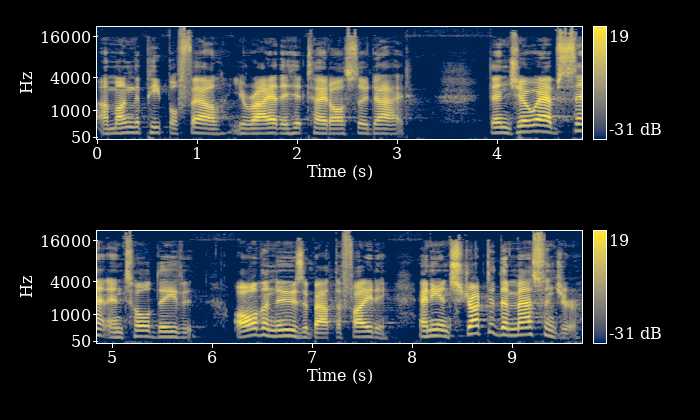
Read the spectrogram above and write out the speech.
among the people fell. Uriah the Hittite also died. Then Joab sent and told David all the news about the fighting. And he instructed the messenger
